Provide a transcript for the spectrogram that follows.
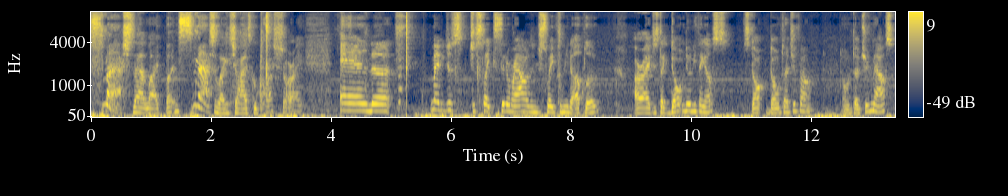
smash that like button, smash it like it's your high school crush, alright? And uh, maybe just just like sit around and just wait for me to upload. Alright, just like don't do anything else. Just don't don't touch your phone. Don't touch your mouse.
